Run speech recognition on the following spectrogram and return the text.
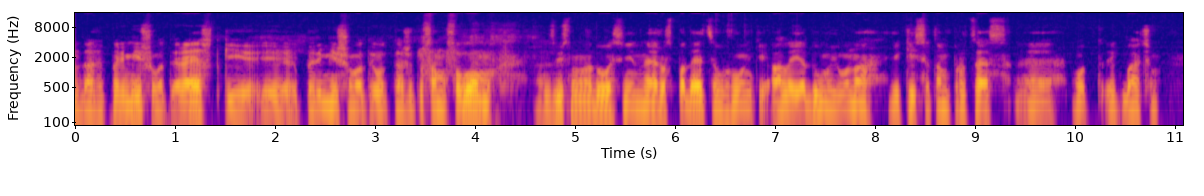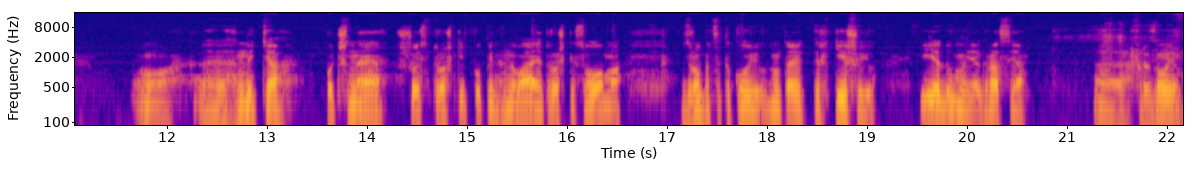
Навіть перемішувати рештки, перемішувати от навіть ту саму солому. Звісно, вона до осені не розпадеться в ґрунті, але я думаю, вона якийсь там процес, е, от як бачимо, е, гниття почне, щось трошки попідгниває, трошки солома зробиться такою, ну так як крихкішою. І я думаю, якраз я е, фрезою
